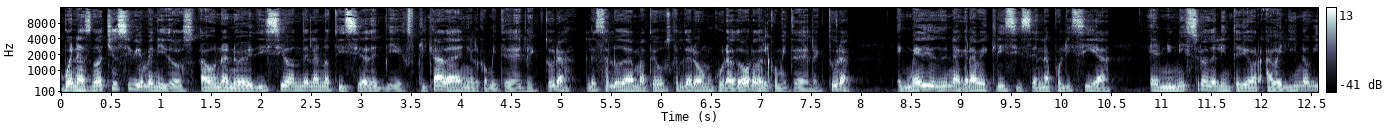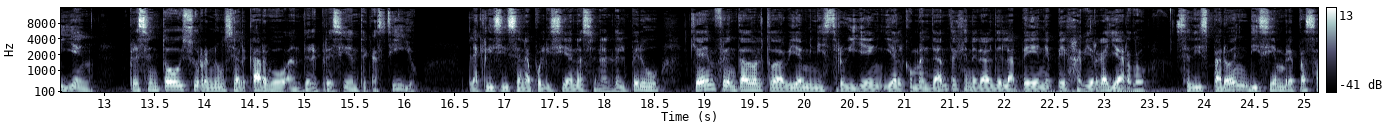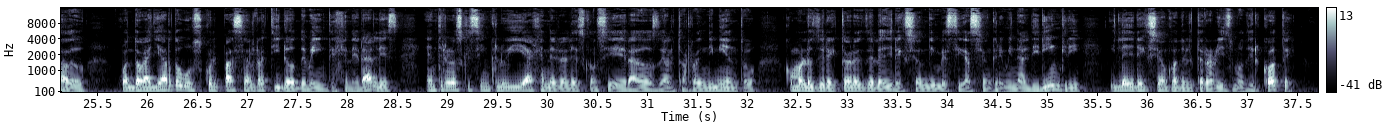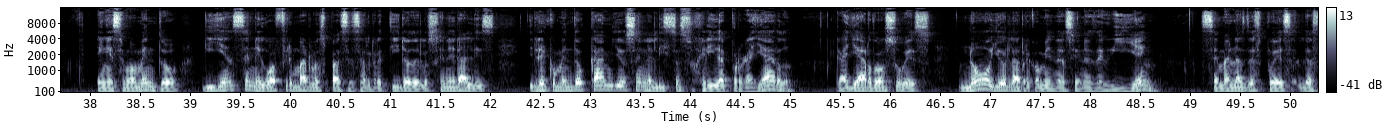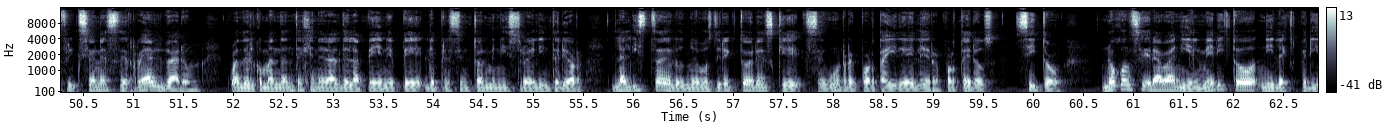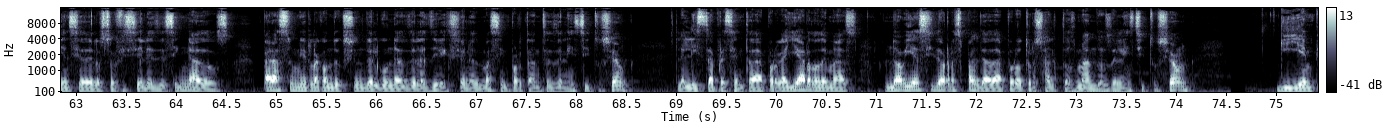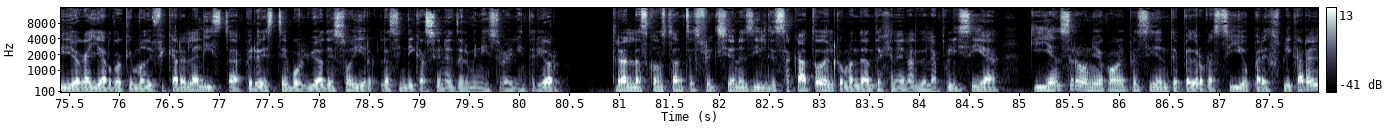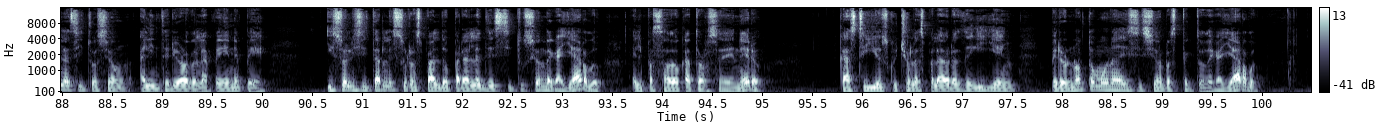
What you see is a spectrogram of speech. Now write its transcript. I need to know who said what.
Speaker 1: Buenas noches y bienvenidos a una nueva edición de la Noticia del Día Explicada en el Comité de Lectura. Les saluda Mateus Calderón, curador del Comité de Lectura. En medio de una grave crisis en la policía, el ministro del Interior Abelino Guillén presentó hoy su renuncia al cargo ante el presidente Castillo. La crisis en la Policía Nacional del Perú, que ha enfrentado al todavía ministro Guillén y al comandante general de la PNP Javier Gallardo, se disparó en diciembre pasado cuando Gallardo buscó el pase al retiro de 20 generales, entre los que se incluía generales considerados de alto rendimiento, como los directores de la Dirección de Investigación Criminal de Irincri y la Dirección contra el Terrorismo de Ircote. En ese momento, Guillén se negó a firmar los pases al retiro de los generales y recomendó cambios en la lista sugerida por Gallardo. Gallardo, a su vez, no oyó las recomendaciones de Guillén. Semanas después, las fricciones se reavivaron cuando el comandante general de la PNP le presentó al ministro del Interior la lista de los nuevos directores que, según reporta IDL Reporteros, cito, no consideraba ni el mérito ni la experiencia de los oficiales designados, para asumir la conducción de algunas de las direcciones más importantes de la institución. La lista presentada por Gallardo, además, no había sido respaldada por otros altos mandos de la institución. Guillén pidió a Gallardo que modificara la lista, pero este volvió a desoír las indicaciones del ministro del Interior. Tras las constantes fricciones y el desacato del comandante general de la policía, Guillén se reunió con el presidente Pedro Castillo para explicarle la situación al interior de la PNP y solicitarle su respaldo para la destitución de Gallardo el pasado 14 de enero. Castillo escuchó las palabras de Guillén, pero no tomó una decisión respecto de Gallardo.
